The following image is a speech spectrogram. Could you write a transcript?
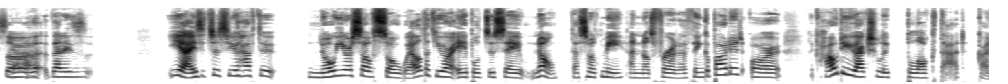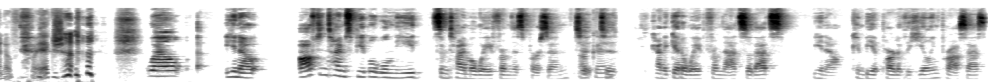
so Yeah. th- that is yeah, is it just you have to know yourself so well that you are able to say no, that's not me and not further think about it or like how do you actually block that kind of reaction? Well, you know, oftentimes people will need some time away from this person to, Okay. to kind of get away from that. So that's, you know, can be a part of the healing process.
